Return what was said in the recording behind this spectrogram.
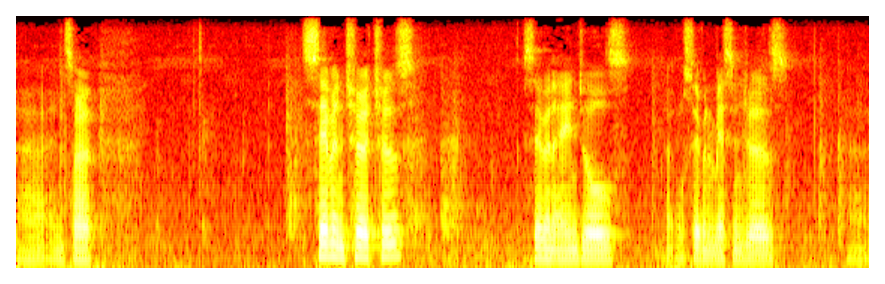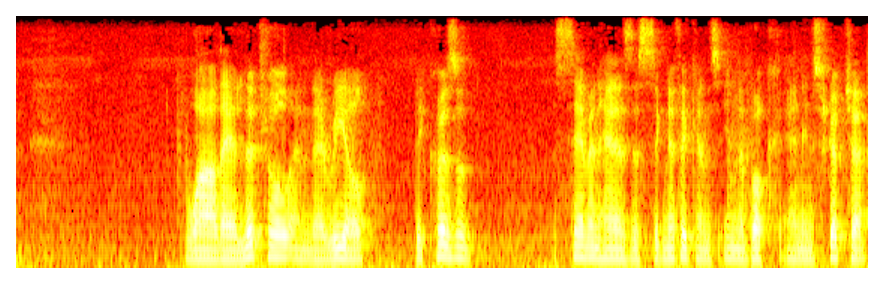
Uh, and so, seven churches, seven angels, or seven messengers, uh, while they're literal and they're real, because seven has this significance in the book and in Scripture,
